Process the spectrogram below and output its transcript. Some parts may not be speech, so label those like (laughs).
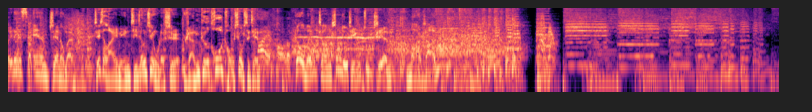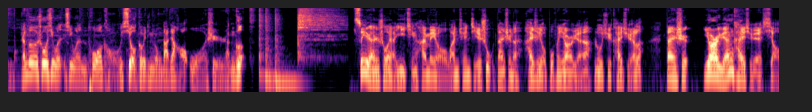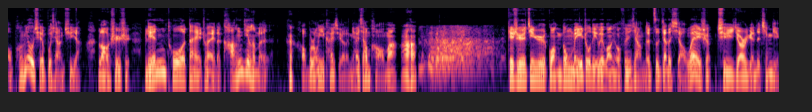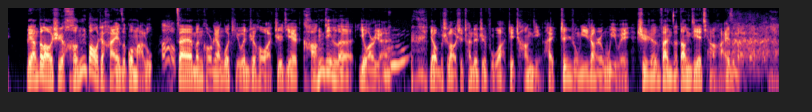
Ladies and gentlemen，接下来您即将进入的是然哥脱口秀时间。太好了，让我们掌声有请主持人马然。然哥说新闻，新闻脱口秀，各位听众大家好，我是然哥。虽然说呀，疫情还没有完全结束，但是呢，还是有部分幼儿园啊陆续开学了。但是幼儿园开学，小朋友却不想去呀，老师是连拖带拽的扛进了门。哼，(laughs) 好不容易开学了，你还想跑吗？啊！这是近日广东梅州的一位网友分享的自家的小外甥去幼儿园的情景。两个老师横抱着孩子过马路，在门口量过体温之后啊，直接扛进了幼儿园。(laughs) 要不是老师穿着制服啊，这场景还真容易让人误以为是人贩子当街抢孩子呢。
